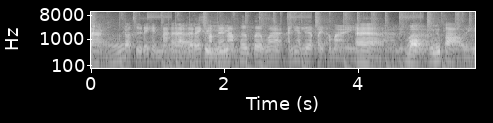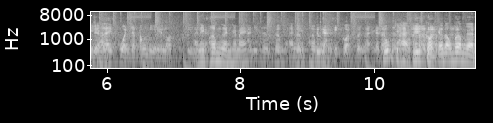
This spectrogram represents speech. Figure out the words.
หนัง ก็คือได้เห็นหนังอ่าอาจจะได้สีคำแนะนำเพิ่มเติมว่า อันเนี้ยเลือกไปทำไมอ่าอ่าหรือเหว่ามาะหรือเปล่าอะไรอย่างหงี้รืออะไรใช่หมควรจะต้องมีในรถที่อันนี้เพิ่มเงินใช่ไหมอันนี้เพิ่มเพิ่มอันนี้เพิ่มทุกอย่างที่กดส่วนใหญ่ก็จะทุกอย่างที่กดก็ต้องเพิ่มเงิน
